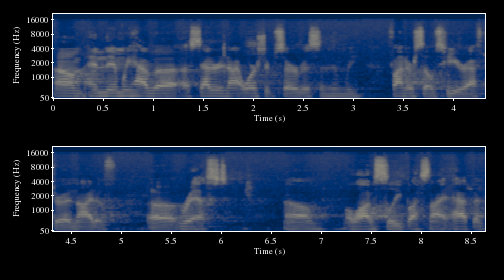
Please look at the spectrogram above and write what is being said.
um, and then we have a, a, Saturday night worship service, and then we find ourselves here after a night of uh, rest. Um, a lot of sleep last night happened.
